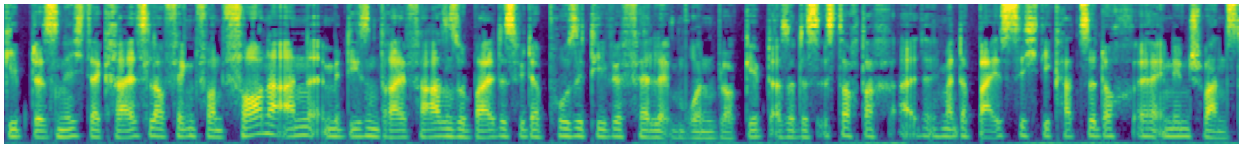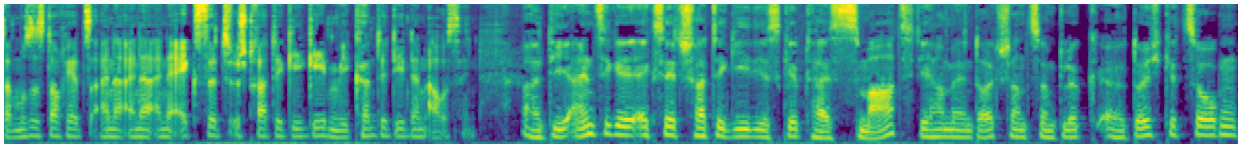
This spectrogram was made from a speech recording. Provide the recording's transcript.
gibt es nicht. Der Kreislauf fängt von vorne an mit diesen drei Phasen, sobald es wieder positive Fälle im Wohnblock gibt. Also das ist doch doch, ich meine, da beißt sich die Katze doch äh, in den Schwanz. Da muss es doch jetzt eine, eine, eine Exit-Strategie geben. Wie könnte die denn aussehen? Äh, die einzige Exit-Strategie, die es gibt, heißt Smart. Die haben wir in Deutschland zum Glück äh, durchgezogen.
